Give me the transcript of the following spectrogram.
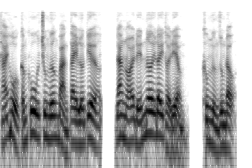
Thái hồ cấm khu trung ương bàn tay lớn kia, đang nói đến nơi đây thời điểm, không ngừng rung động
